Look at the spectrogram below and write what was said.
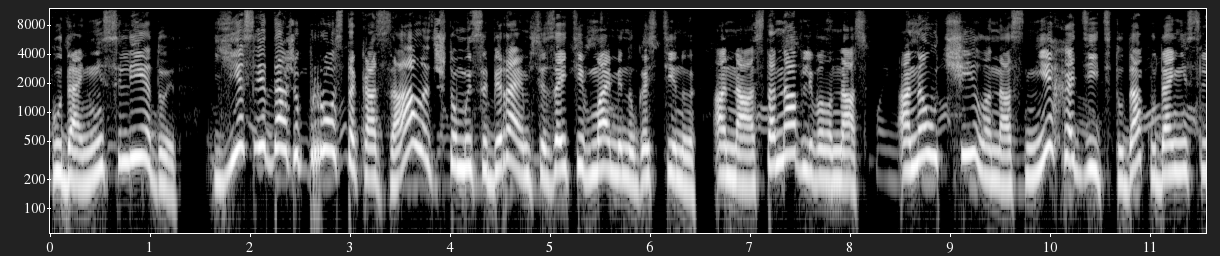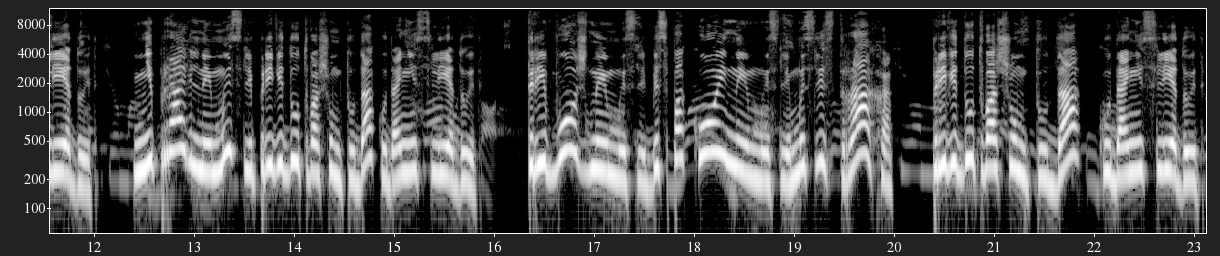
куда не следует. Если даже просто казалось, что мы собираемся зайти в мамину гостиную, она останавливала нас. Она учила нас не ходить туда, куда не следует. Неправильные мысли приведут ваш ум туда, куда не следует. Тревожные мысли, беспокойные мысли, мысли страха приведут ваш ум туда, куда не следует.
